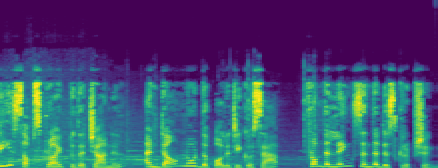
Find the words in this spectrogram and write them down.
Please subscribe to the channel and download the Politicos app from the links in the description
